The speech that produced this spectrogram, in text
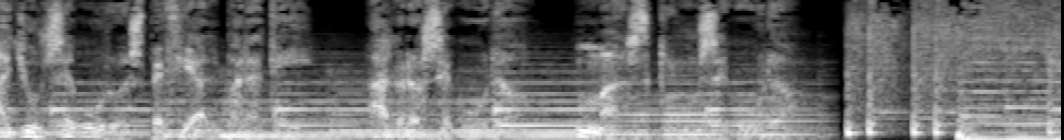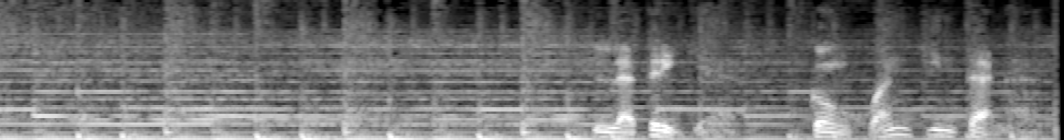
hay un seguro especial para ti. Agroseguro. Más que un seguro. La Trilla. Con Juan Quintana.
